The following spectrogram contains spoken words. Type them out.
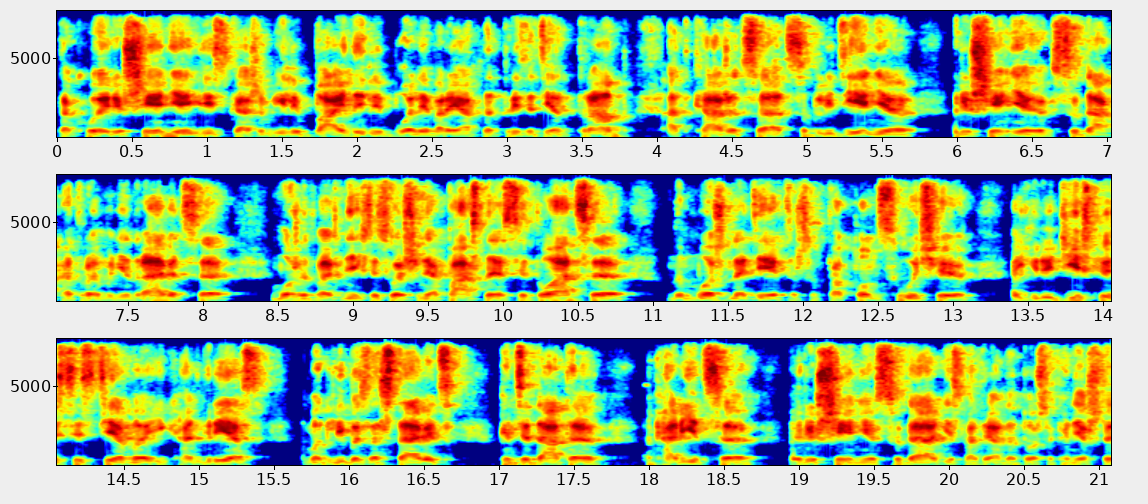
такое решение, или, скажем, или Байден, или более вероятно президент Трамп откажется от соблюдения решения суда, которое ему не нравится, может возникнуть очень опасная ситуация, но можно надеяться, что в таком случае юридическая система и Конгресс могли бы заставить кандидата кориться решению суда, несмотря на то, что, конечно,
